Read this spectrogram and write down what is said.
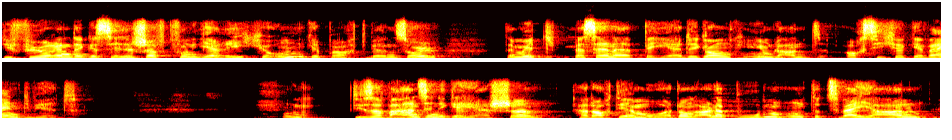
die führende Gesellschaft von Jericho umgebracht werden soll, damit bei seiner Beerdigung im Land auch sicher geweint wird. Und dieser wahnsinnige Herrscher hat auch die Ermordung aller Buben unter zwei Jahren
